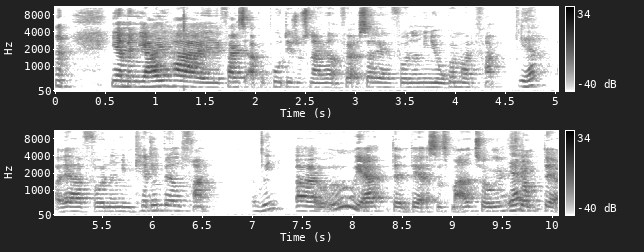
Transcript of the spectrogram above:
Jamen, jeg har øh, faktisk, apropos det, du snakkede om før, så har jeg fundet min yogamåtte frem, Ja, og jeg har fundet min kettlebell frem. oui. Og uh, ja, den der sådan meget tunge Ja. ja. klump der,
